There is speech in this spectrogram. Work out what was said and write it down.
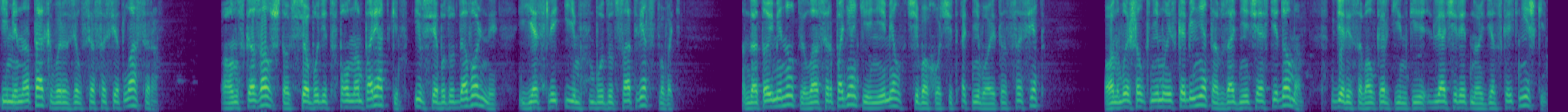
Именно так выразился сосед Лассера. Он сказал, что все будет в полном порядке, и все будут довольны, если им будут соответствовать. До той минуты Лассер понятия не имел, чего хочет от него этот сосед. Он вышел к нему из кабинета в задней части дома, где рисовал картинки для очередной детской книжки.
